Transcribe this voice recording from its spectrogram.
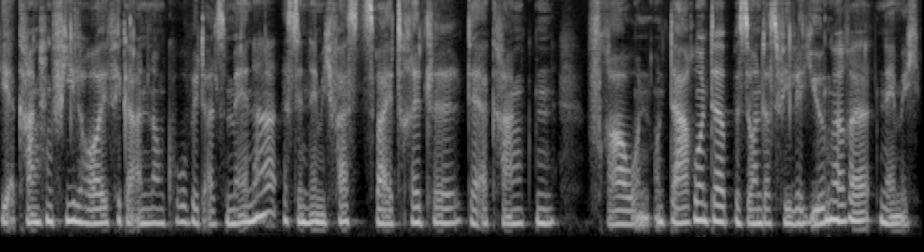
die erkranken viel häufiger an Long-Covid als Männer. Es sind nämlich fast zwei Drittel der erkrankten Frauen und darunter besonders viele Jüngere, nämlich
